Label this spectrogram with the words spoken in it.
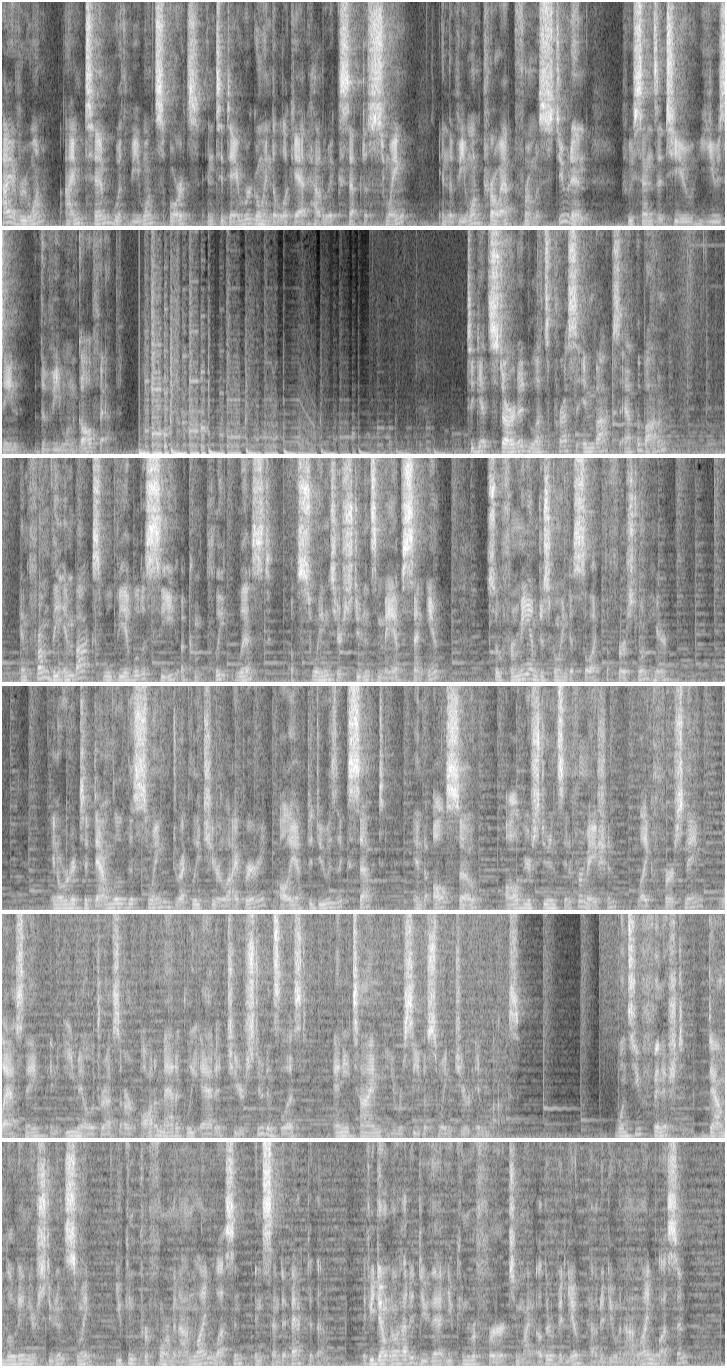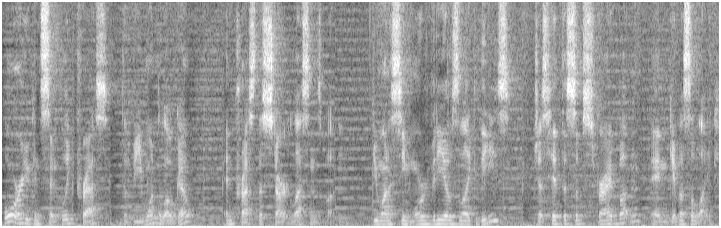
Hi everyone, I'm Tim with V1 Sports, and today we're going to look at how to accept a swing in the V1 Pro app from a student who sends it to you using the V1 Golf app. To get started, let's press Inbox at the bottom, and from the inbox we'll be able to see a complete list of swings your students may have sent you. So for me, I'm just going to select the first one here, in order to download this swing directly to your library, all you have to do is accept, and also all of your students' information, like first name, last name, and email address, are automatically added to your students list anytime you receive a swing to your inbox. Once you've finished downloading your student's swing, you can perform an online lesson and send it back to them. If you don't know how to do that, you can refer to my other video, how to do an online lesson, or you can simply press the V1 logo and press the Start Lessons button. If you want to see more videos like these, just hit the subscribe button and give us a like.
